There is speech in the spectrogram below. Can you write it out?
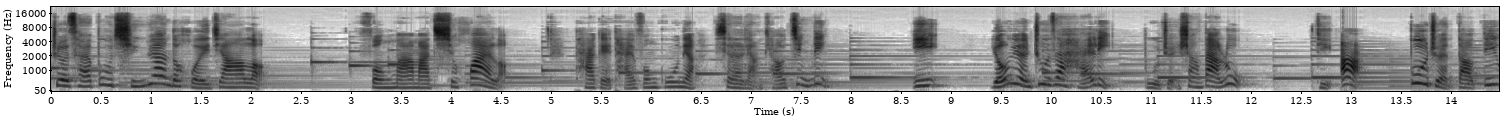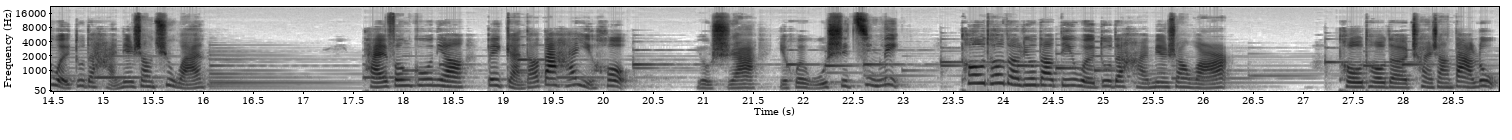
这才不情愿地回家了。风妈妈气坏了，她给台风姑娘下了两条禁令：一，永远住在海里，不准上大陆；第二，不准到低纬度的海面上去玩。台风姑娘被赶到大海以后，有时啊也会无视禁令，偷偷地溜到低纬度的海面上玩儿，偷偷地窜上大陆。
